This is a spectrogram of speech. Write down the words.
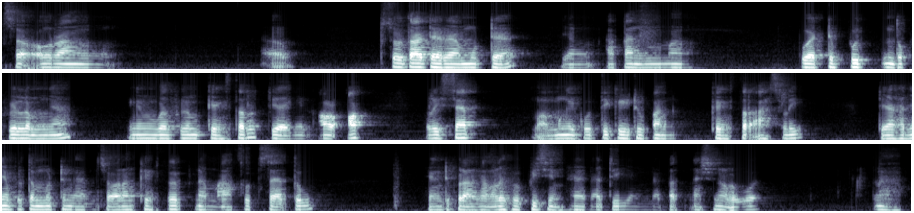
seorang uh, sutradara muda yang akan membuat debut untuk filmnya. Ingin membuat film gangster dia ingin all out riset mengikuti kehidupan gangster asli. Dia akhirnya bertemu dengan seorang gangster bernama Sud Setu yang diperankan oleh Bobby Simha tadi yang mendapat National Award. Nah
